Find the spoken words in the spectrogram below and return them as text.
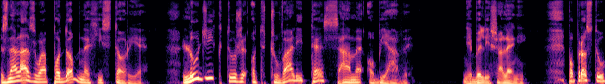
Znalazła podobne historie. Ludzi, którzy odczuwali te same objawy. Nie byli szaleni. Po prostu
